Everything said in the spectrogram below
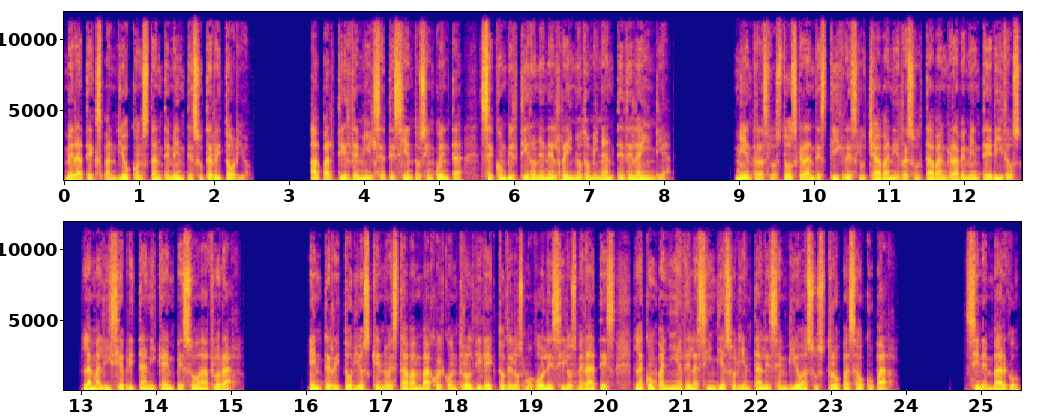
Merat expandió constantemente su territorio. A partir de 1750, se convirtieron en el reino dominante de la India. Mientras los dos grandes tigres luchaban y resultaban gravemente heridos, la malicia británica empezó a aflorar. En territorios que no estaban bajo el control directo de los mogoles y los merates, la Compañía de las Indias Orientales envió a sus tropas a ocupar. Sin embargo,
